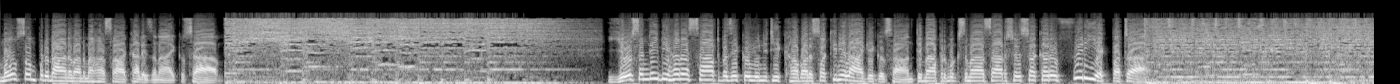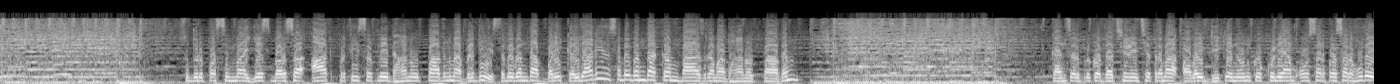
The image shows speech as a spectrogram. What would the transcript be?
मौसम पूर्वानुमान महाशाखाले जनाएको छ। यो सँगै बिहान सात बजेको युनिटी खबर सकिने लागेको छ। अन्त्यमा प्रमुख समाचार शीर्षकहरू फेरि एकपटक। सुदूरपश्चिममा यस वर्ष आठ प्रतिशतले धान उत्पादनमा वृद्धि। सबैभन्दा बढी कैलाली र सबैभन्दा कम बाजरामा धान उत्पादन। कञ्चनपुरको दक्षिणी क्षेत्रमा अवैध ढिके नुनको खुल्याम ओसर पसर हुँदै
